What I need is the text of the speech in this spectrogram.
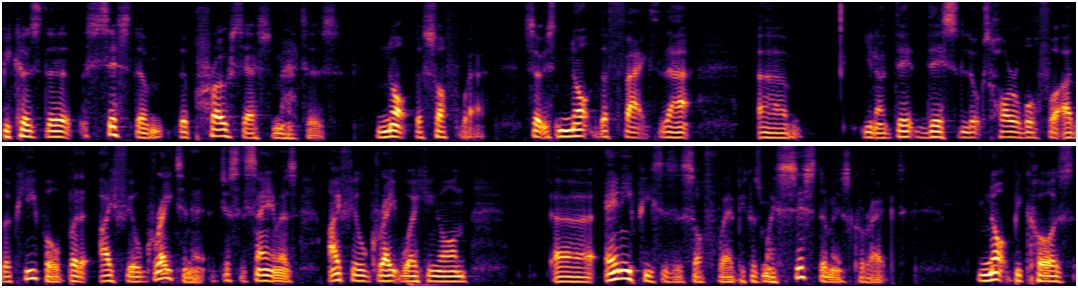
Because the system, the process matters, not the software. So it's not the fact that um, you know, th- this looks horrible for other people, but I feel great in it. Just the same as I feel great working on uh, any pieces of software because my system is correct, not because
